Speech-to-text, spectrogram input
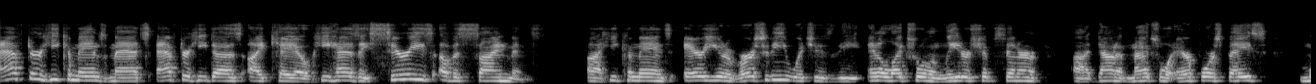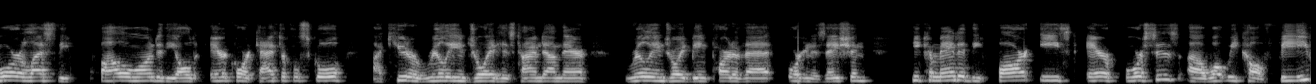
after he commands MATS, after he does iko he has a series of assignments. Uh, he commands Air University, which is the intellectual and leadership center uh, down at Maxwell Air Force Base, more or less the follow on to the old Air Corps Tactical School. Uh, Kuter really enjoyed his time down there, really enjoyed being part of that organization. He commanded the Far East Air Forces, uh, what we call FEAF.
